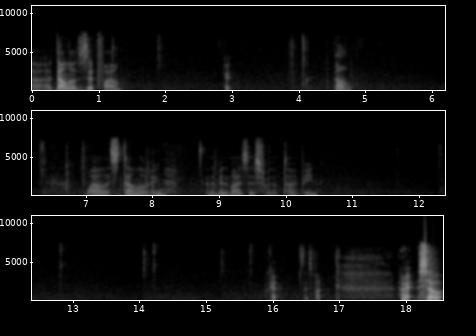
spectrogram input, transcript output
uh, download zip file. Okay. Now, while it's downloading, I'm going to minimize this for the time being. Okay, that's fine. All right, so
